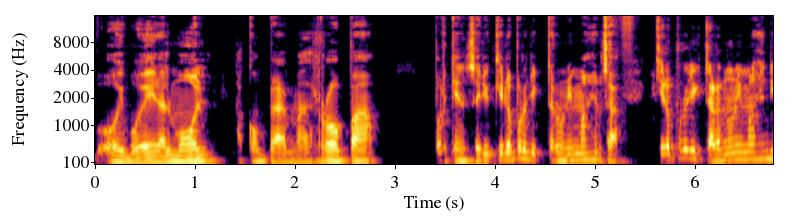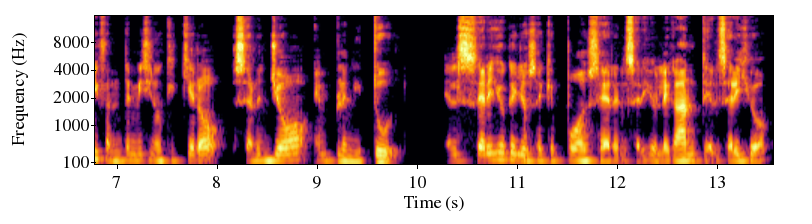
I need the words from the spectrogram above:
hoy voy a ir al mall a comprar más ropa, porque en serio quiero proyectar una imagen, o sea, quiero proyectar no una imagen diferente de mí, sino que quiero ser yo en plenitud. El Sergio que yo sé que puedo ser, el Sergio elegante, el Sergio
